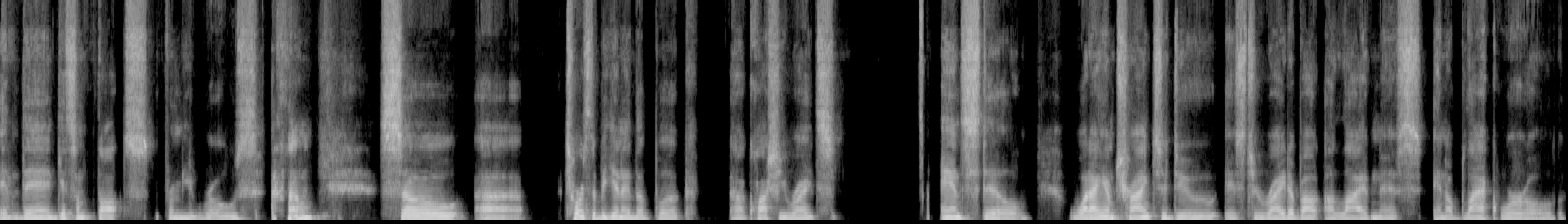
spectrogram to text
and then get some thoughts from you, Rose. So, uh, towards the beginning of the book, uh, Quashie writes, and still, what I am trying to do is to write about aliveness in a Black world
